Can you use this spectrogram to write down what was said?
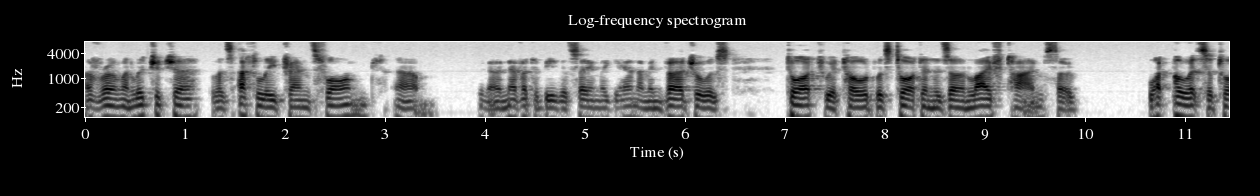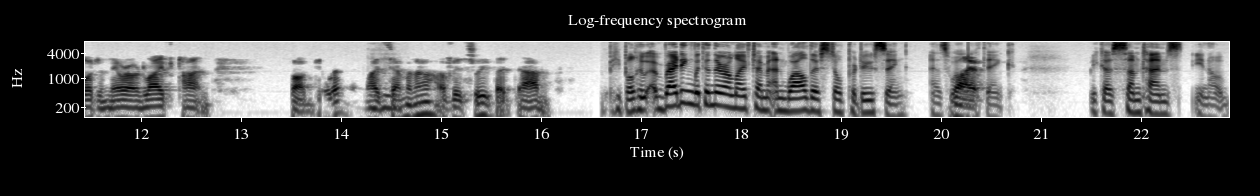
of Roman literature was utterly transformed, um, you know, never to be the same again. I mean, Virgil was taught, we're told, was taught in his own lifetime. So, what poets are taught in their own lifetime? Bob Dylan my mm-hmm. seminar, obviously, but um, people who are writing within their own lifetime and while they're still producing as well. Right. I think because sometimes you know,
